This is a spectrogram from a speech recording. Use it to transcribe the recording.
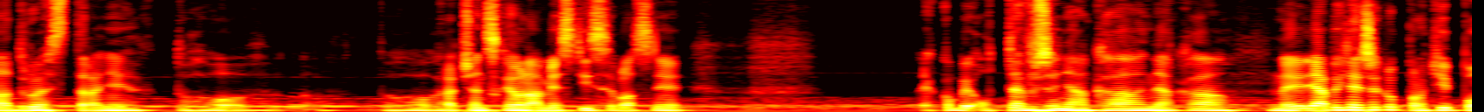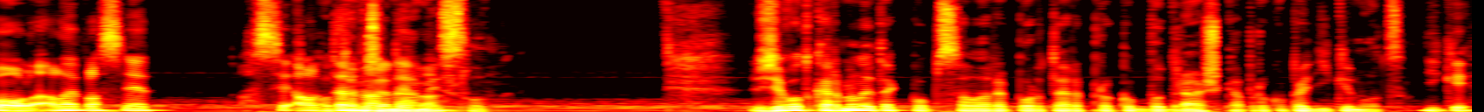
Na druhé straně toho, toho Hračenského náměstí se vlastně jakoby otevře nějaká, nějaká ne, já bych neřekl protipol, ale vlastně asi alternativa. Otevřená mysl. Život karmelitek popsal reportér Prokop Bodrážka. Prokope, díky moc. Díky.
